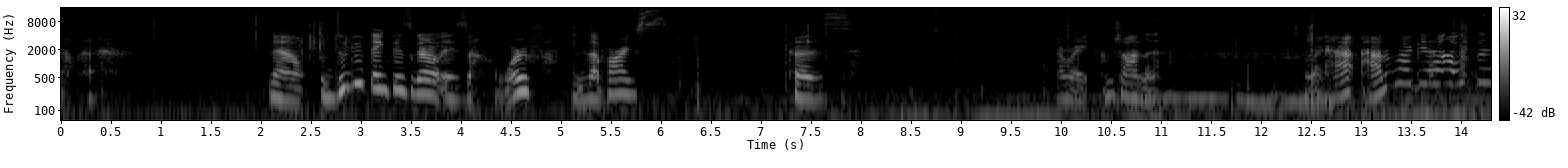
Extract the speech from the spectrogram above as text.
Okay. Now, do you think this girl is worth the price? Because, alright, I'm trying to, alright, how, how do I get her open?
